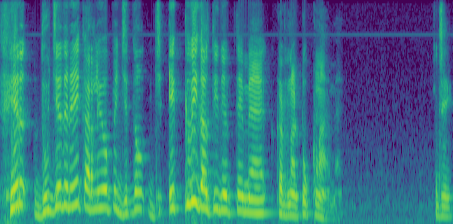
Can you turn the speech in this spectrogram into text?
ਫਿਰ ਦੂਜੇ ਦਿਨ ਇਹ ਕਰ ਲਿਓ ਵੀ ਜਦੋਂ ਇੱਕ ਵੀ ਗਲਤੀ ਦੇ ਉੱਤੇ ਮੈਂ ਕਰਨਾ ਟੋਕਣਾ ਹੈ ਮੈਂ। ਜੀ।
